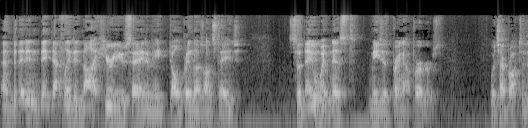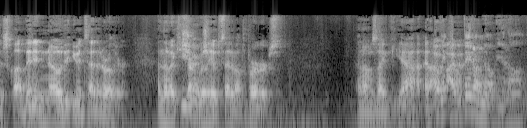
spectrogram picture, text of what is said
and but they didn't. They definitely did not hear you say to me, "Don't bring those on stage." So they witnessed me just bring out burgers, which I brought to this club. They didn't know that you had said that earlier, and they're like, "He got really sure. upset about the burgers." And I was like, "Yeah," and I, They, I, they don't know me at all.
